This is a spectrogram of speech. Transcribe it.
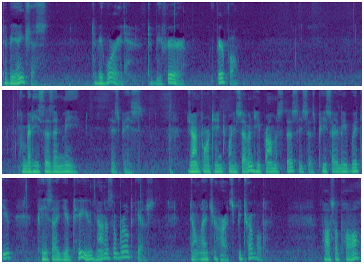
to be anxious, to be worried, to be fear, fearful. But he says, In me is peace. John 14, 27, he promised this. He says, Peace I leave with you, peace I give to you, not as the world gives. Don't let your hearts be troubled. Apostle Paul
